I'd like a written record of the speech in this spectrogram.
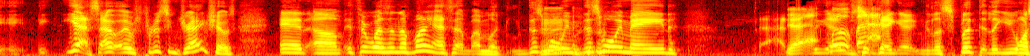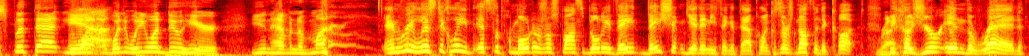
Yes, I, I was producing drag shows, and um, if there wasn't enough money, I said, "I'm look. This is what we. This is what we made." Yeah. Yeah, okay, let's split. The, you want to split that? You Yeah. Want, what, what do you want to do here? You didn't have enough money. And realistically, it's the promoter's responsibility. They they shouldn't get anything at that point because there's nothing to cut Right. because you're in the red.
